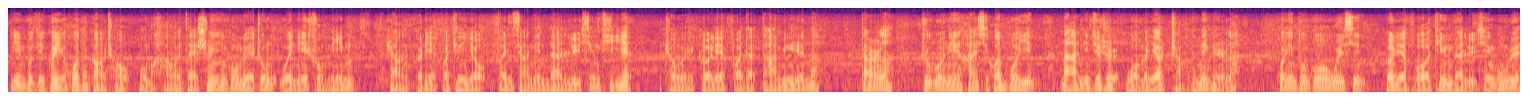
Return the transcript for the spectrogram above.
您不仅可以获得稿酬，我们还会在声音攻略中为您署名，让格列佛听友分享您的旅行体验，成为格列佛的大名人呢。当然了，如果您还喜欢播音，那您就是我们要找的那个人了。欢迎通过微信“格列佛听的旅行攻略”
